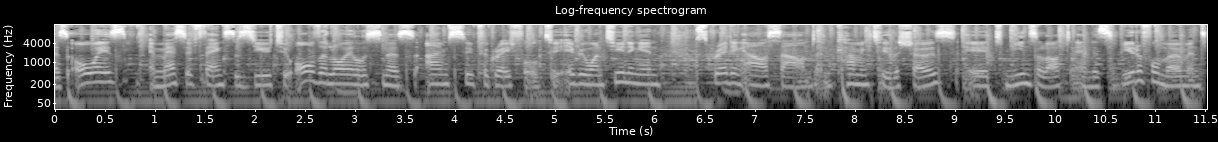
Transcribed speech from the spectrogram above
As always, a massive thanks is due to all the loyal listeners. I'm super grateful to everyone tuning in, spreading our sound, and coming to the shows. It means a lot, and it's a beautiful moment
